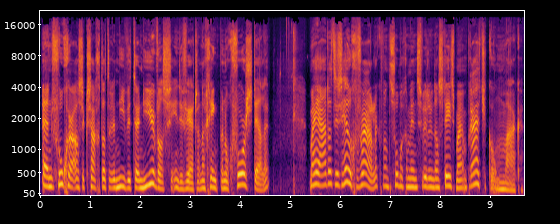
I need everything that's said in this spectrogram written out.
En vroeger, als ik zag dat er een nieuwe tuinier was in de verte... dan ging ik me nog voorstellen. Maar ja, dat is heel gevaarlijk... want sommige mensen willen dan steeds maar een praatje komen maken.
